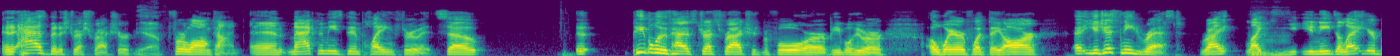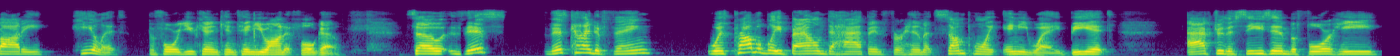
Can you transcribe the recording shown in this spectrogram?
and it has been a stress fracture yeah. for a long time. And MacNamee's been playing through it. So, people who've had stress fractures before, or people who are aware of what they are, uh, you just need rest, right? Like mm-hmm. you, you need to let your body heal it before you can continue on at full go. So this this kind of thing was probably bound to happen for him at some point anyway, be it after the season before he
